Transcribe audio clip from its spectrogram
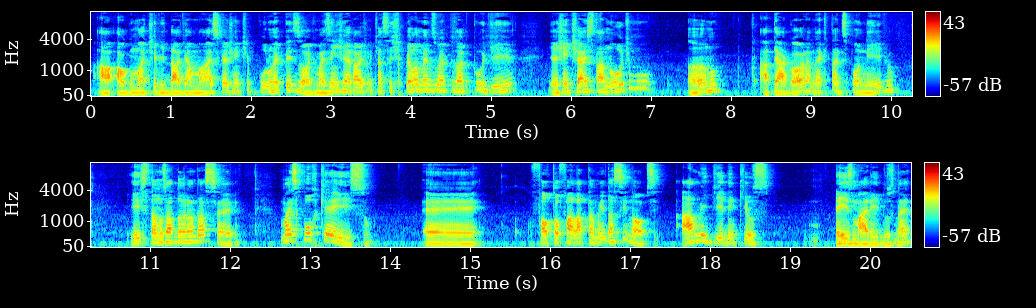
a, alguma atividade a mais que a gente pula um episódio, mas em geral a gente assiste pelo menos um episódio por dia e a gente já está no último ano até agora, né, que está disponível e estamos adorando a série. Mas por que isso? É, faltou falar também da sinopse. À medida em que os ex-maridos, né,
